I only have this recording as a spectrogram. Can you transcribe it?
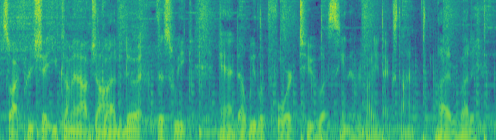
So I appreciate you coming out, John. Glad to do it this week, and uh, we look forward to uh, seeing everybody next time. Bye, everybody.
